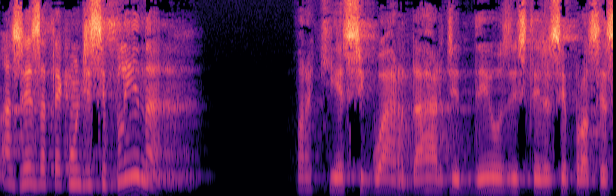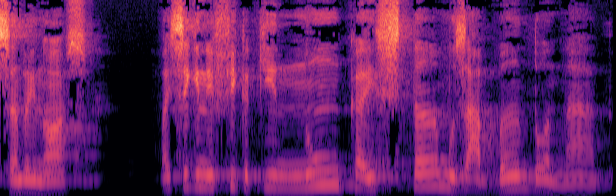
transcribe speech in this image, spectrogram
às vezes até com disciplina, para que esse guardar de Deus esteja se processando em nós mas significa que nunca estamos abandonados.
